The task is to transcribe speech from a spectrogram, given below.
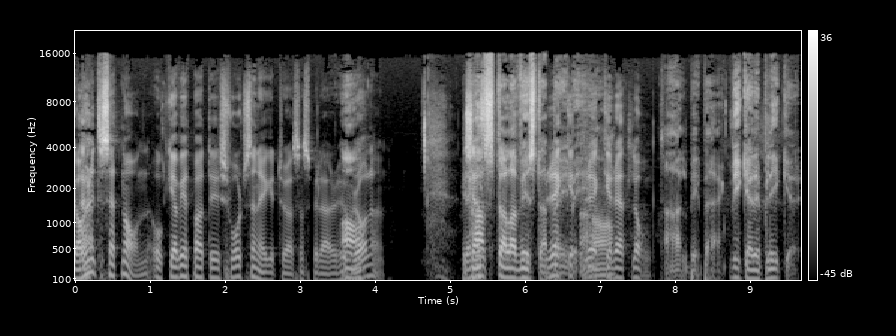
Jag har inte sett någon och jag vet bara att det är Schwarzenegger tror jag som spelar huvudrollen. Det känns... Hasta la vista räcker, baby. räcker rätt långt. I'll be back. Vilka repliker.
